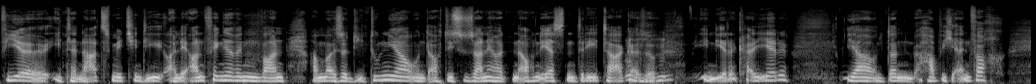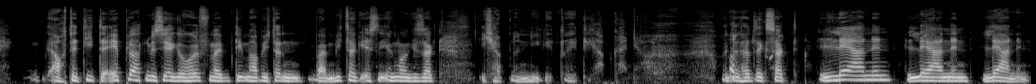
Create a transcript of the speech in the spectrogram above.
vier Internatsmädchen, die alle Anfängerinnen waren, haben also die Dunja und auch die Susanne hatten auch einen ersten Drehtag, also mhm. in ihrer Karriere. Ja, und dann habe ich einfach auch der Dieter Eppler hat mir sehr geholfen, weil dem habe ich dann beim Mittagessen irgendwann gesagt, ich habe noch nie gedreht, ich habe keine Ahnung. Und dann hat er gesagt, lernen, lernen, lernen.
